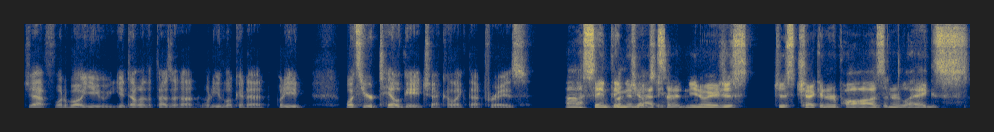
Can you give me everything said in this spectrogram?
Jeff, what about you? You get done with the pheasant hunt. What are you looking at? What do you? What's your tailgate check? I like that phrase. Uh, same thing Like that Matt said. You know, you're just just checking her paws and her legs.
